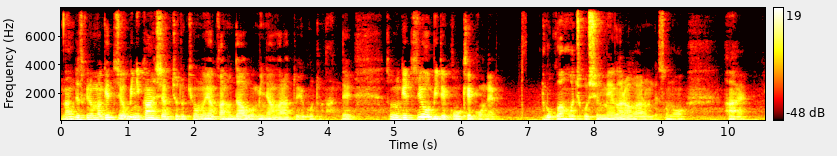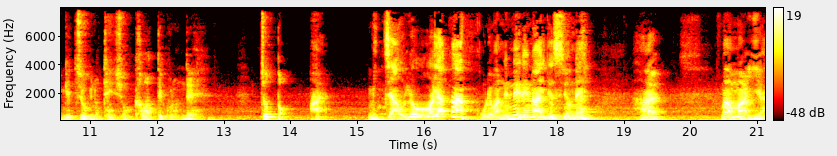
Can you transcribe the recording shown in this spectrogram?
なんですけど、まあ、月曜日に関してはちょっと今日の夜間のダウを見ながらということなんで、その月曜日でこう結構ね、僕は持ち越し銘柄があるんで、その、はい、月曜日のテンション変わってくるんで、ちょっと、はい、見ちゃうよ、夜間。これはね、寝れないですよね。はい。まあまあいいや、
